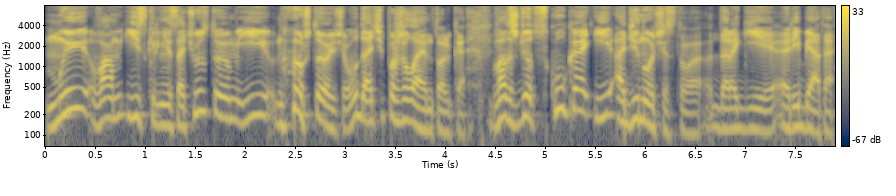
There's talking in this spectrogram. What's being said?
мы вам искренне сочувствуем и, ну что еще, удачи пожелаем только. Вас ждет скука и одиночество одиночество, дорогие ребята.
